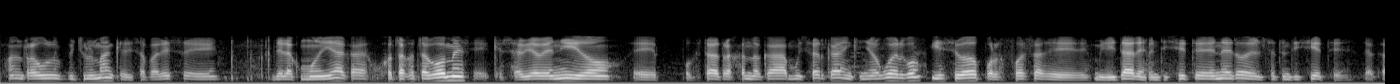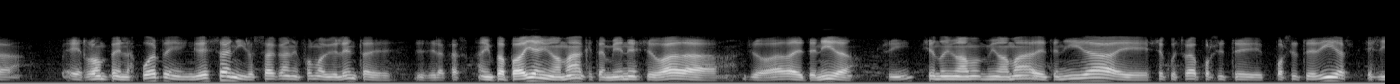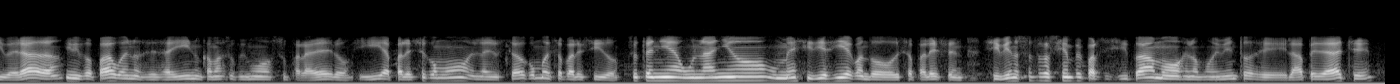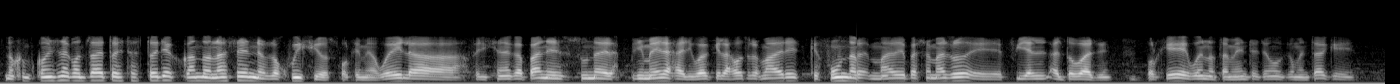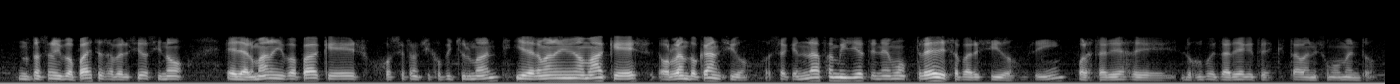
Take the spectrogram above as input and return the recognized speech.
Juan Raúl Pichulmán, que desaparece de la comunidad acá, JJ Gómez, eh, que se había venido eh, porque estaba trabajando acá muy cerca, en Quiñol Huergo, y es llevado por las fuerzas de, militares, 27 de enero del 77, de acá. Eh, rompen las puertas, ingresan y lo sacan en forma violenta desde la casa. A mi papá y a mi mamá, que también es llevada, llevada detenida ¿sí? siendo mi mamá, mi mamá detenida, eh, secuestrada por siete, por siete días, es liberada. Y mi papá, bueno, desde ahí nunca más supimos su paradero. Y aparece como en la universidad como desaparecido. Yo tenía un año, un mes y diez días cuando desaparecen. Si bien nosotros siempre participamos en los movimientos de la APDH, nos comienzan a contar toda esta historia cuando nacen los juicios, porque mi abuela, Feliciana Capán, es una de las primeras, al igual que las otras madres, que fundan Madre Plaza Mayo, eh, filial Alto Valle. Porque, bueno, también te tengo que comentar que no tan solo mi papá está desaparecido, sino el hermano de mi papá, que es José Francisco Pichulmán, y el hermano de mi mamá, que es Orlando Cancio. O sea que en la familia tenemos tres desaparecidos, ¿sí? Por las tareas de los grupos de tareas que, que estaban en su momento.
